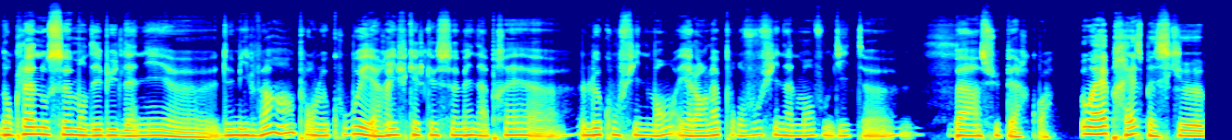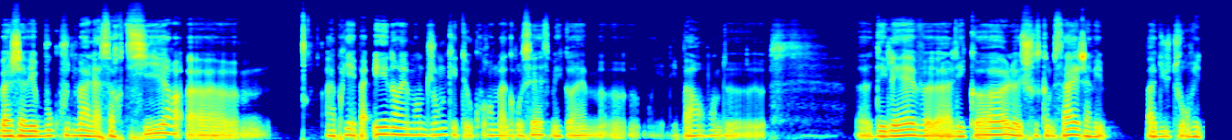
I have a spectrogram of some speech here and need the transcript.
Donc là, nous sommes en début de l'année euh, 2020, hein, pour le coup, et arrive quelques semaines après euh, le confinement. Et alors là, pour vous, finalement, vous me dites, euh, ben super, quoi. Ouais, presque, parce que bah, j'avais beaucoup de mal à sortir. Euh, après, il n'y a pas énormément de gens qui étaient au courant de ma grossesse, mais quand même, euh, il y a des parents de, euh, d'élèves à l'école, des choses comme ça, et j'avais pas du tout envie de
